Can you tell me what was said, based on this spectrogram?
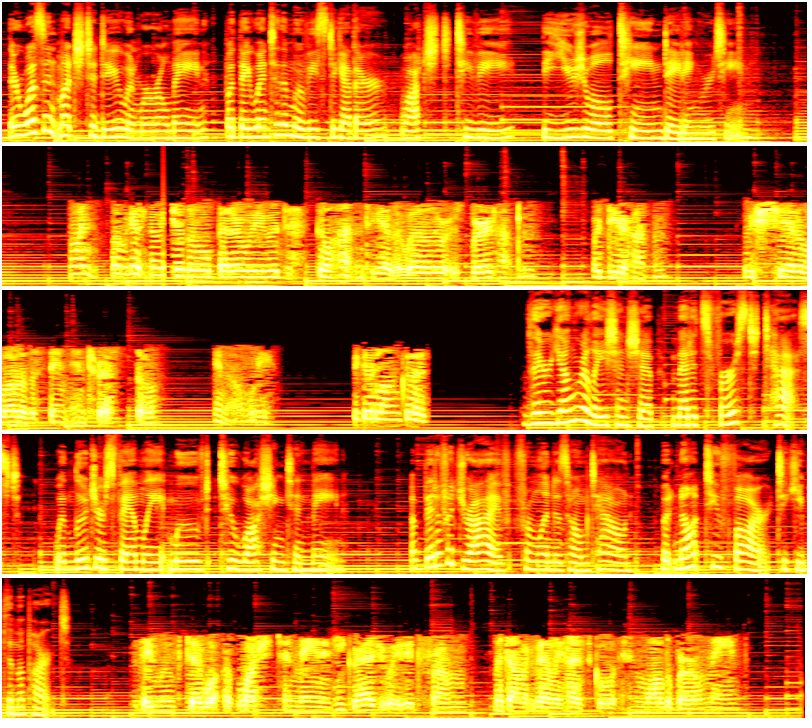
There wasn't much to do in rural Maine, but they went to the movies together, watched TV, the usual teen dating routine. When, when we got to know each other a little better, we would go hunting together, whether it was bird hunting or deer hunting. We shared a lot of the same interests, so, you know, we, we got along good. Their young relationship met its first test when Ludger's family moved to Washington, Maine. A bit of a drive from Linda's hometown, but not too far to keep them apart. They moved to Washington, Maine, and he graduated from Medomak Valley High School in Waldoboro, Maine.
